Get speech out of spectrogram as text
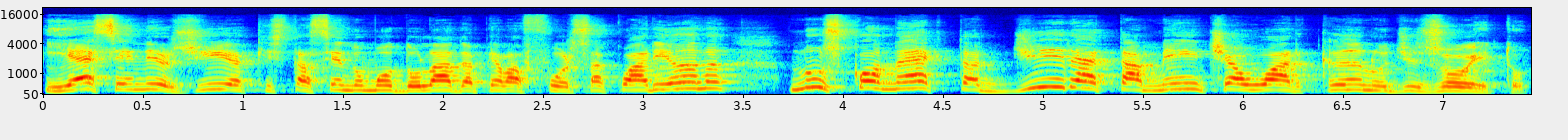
E essa energia que está sendo modulada pela força aquariana nos conecta diretamente ao arcano 18.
